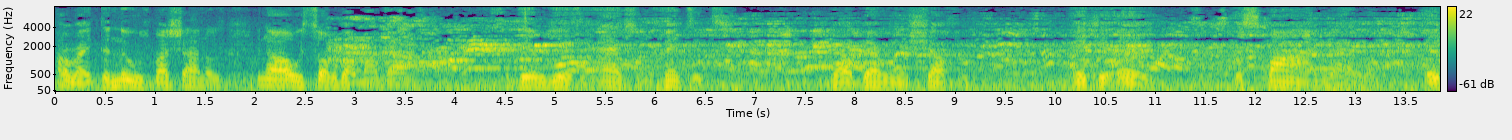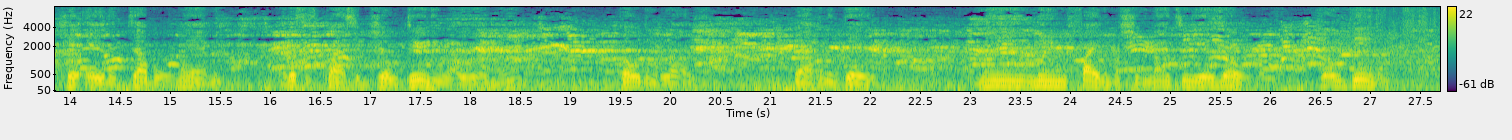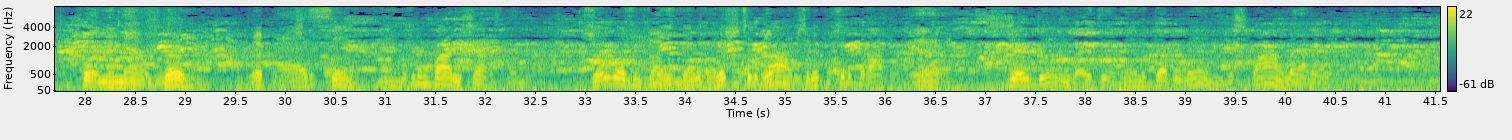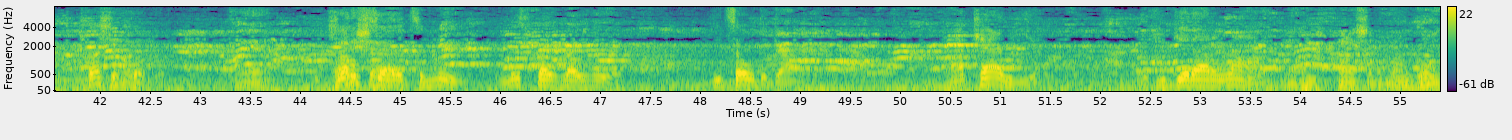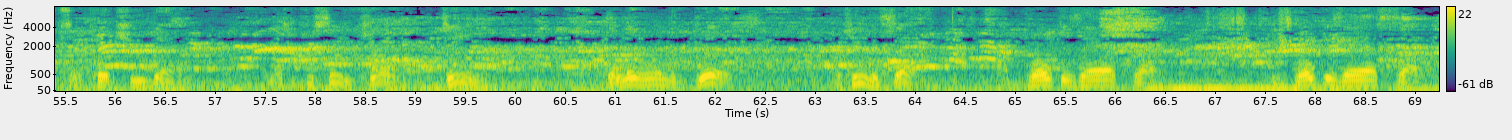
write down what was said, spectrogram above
All right, the news by. You know, I always talk about my guy. But there he is in action, vintage, barbarian shuffle, aka the spine rattler, aka the double whammy. Now, this is classic Joe Dini right here, man. Golden gloves, back in the day. Lean, lean fighting machine, 19 years old. Joe Dini, putting in that work. Ripping As shit, seen, man. Look at them body shots, man. Joe wasn't playing, man. Look, ripping to the body, ripping to the body. Yeah. Joedini right there, man. The double whammy, the spine rattler, pressure cooker. Damn. Joe said to me, in this fight right here, he told the guy, I'll carry you. But if you get out of line, Man, he was punishing him. I'm going to put you down. And that's what you see, Joe, Dini, delivering the goods. As he would say, I broke his ass up. He broke his ass up.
